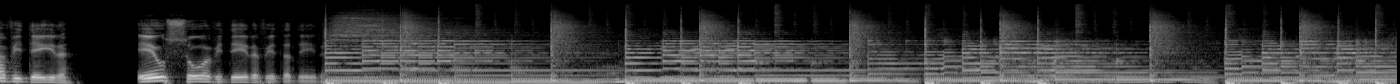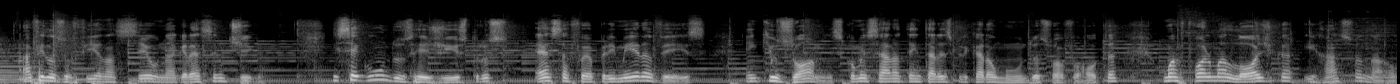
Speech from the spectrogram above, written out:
a videira. Eu sou a videira verdadeira. A filosofia nasceu na Grécia Antiga. E segundo os registros, essa foi a primeira vez em que os homens começaram a tentar explicar ao mundo à sua volta uma forma lógica e racional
